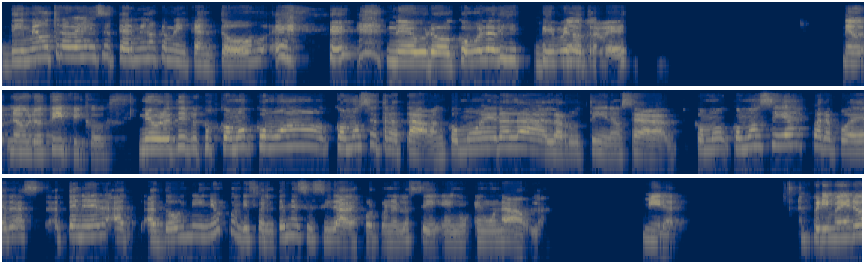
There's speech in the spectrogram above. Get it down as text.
dime otra vez ese término que me encantó, neuro, ¿cómo lo dijiste? Dímelo otra vez. neurotípicos. Neurotípicos, ¿cómo, cómo, cómo se trataban? ¿Cómo era la, la rutina? O sea, ¿cómo, ¿cómo, hacías para poder tener a, dos niños con diferentes necesidades, por ponerlo así, en, en una aula? Mira, primero,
